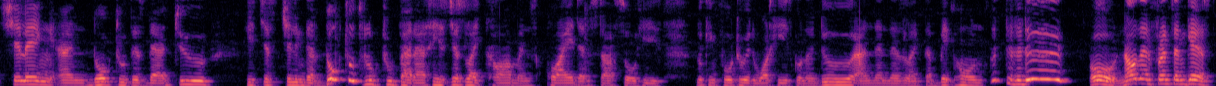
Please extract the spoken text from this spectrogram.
chilling and Dogtooth is there too. He's just chilling there. Dogtooth look too badass. He's just like calm and quiet and stuff so he's looking forward to it what he's gonna do and then there's like the big horn. Oh now then friends and guests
